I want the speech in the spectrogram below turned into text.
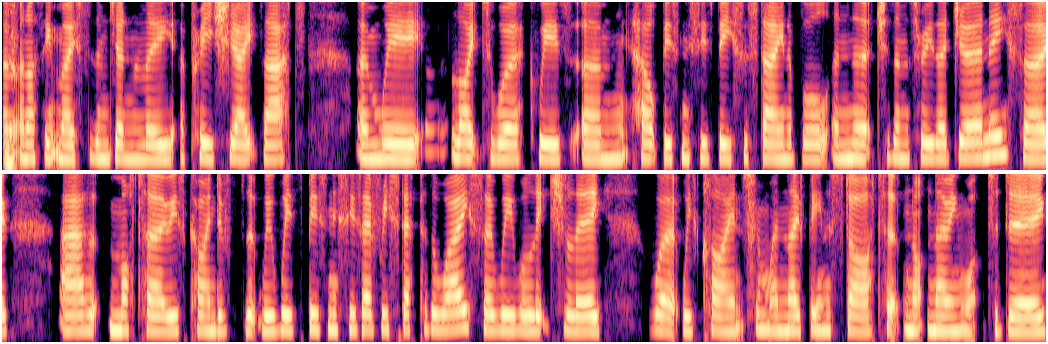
Um, yeah. And I think most of them generally appreciate that. And we like to work with, um, help businesses be sustainable and nurture them through their journey. So our motto is kind of that we're with businesses every step of the way. So we will literally work with clients from when they've been a startup, not knowing what to do,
